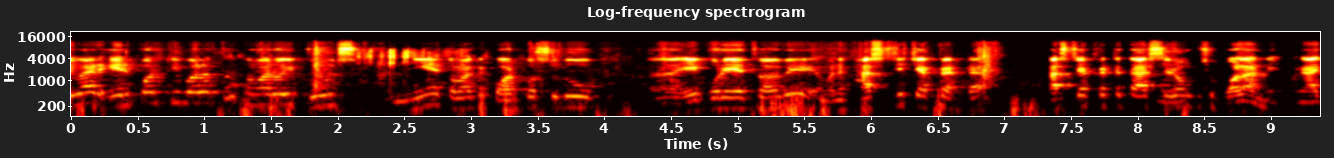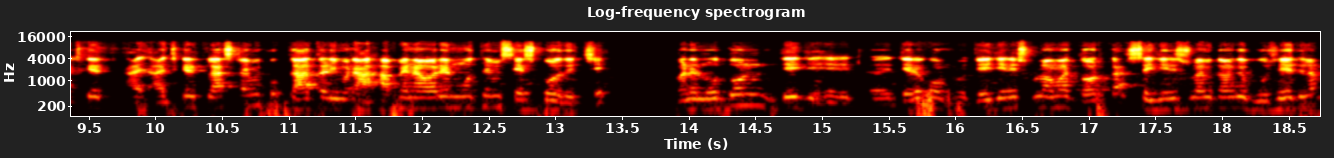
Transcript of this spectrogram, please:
এবার এরপর কি বলতো? তোমার ওই টুলস নিয়ে তোমাকে পরপর শুধু এ করে যেতে হবে। মানে ফার্স্ট যে চ্যাপ্টারটা ফার্স্ট চ্যাপ্টারটাতে আর সেরকম কিছু বলার নেই। মানে আজকের আজকের ক্লাসটা আমি খুব তাড়াতাড়ি মানে হাফ এন আওয়ারের মধ্যে আমি শেষ করে দিচ্ছি। মানে নতুন যে যেরকম যে জিনিসগুলো আমার দরকার সেই জিনিসগুলো আমি তোমাকে বুঝিয়ে দিলাম।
